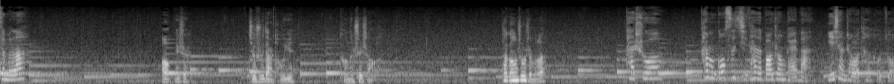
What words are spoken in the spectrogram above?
怎么了？哦，没事，就是有点头晕，可能睡少了。他刚刚说什么了？他说，他们公司其他的包装改版也想找我谈合作，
